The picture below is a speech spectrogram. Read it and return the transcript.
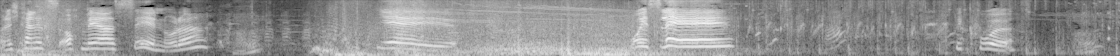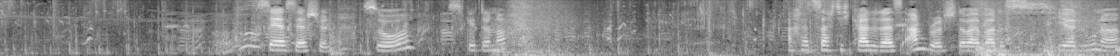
Und ich kann jetzt auch mehr sehen, oder? Yay. Weasley! Wie cool. Sehr, sehr schön. So, was geht da noch? Ach, jetzt dachte ich gerade, da ist Umbridge. Dabei war das hier Luna.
